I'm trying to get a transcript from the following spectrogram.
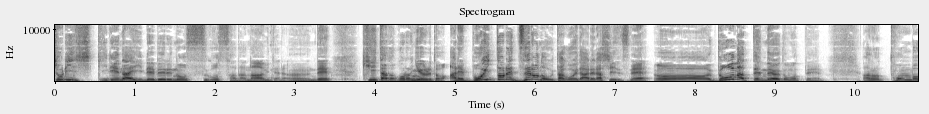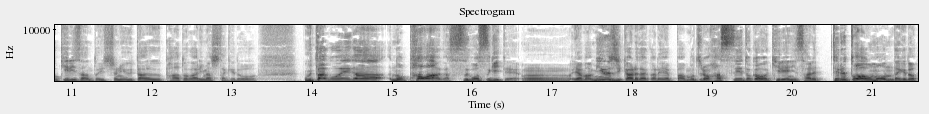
処理しきれないレベルの凄さだな、みたいな。うん。で、聞いたところによると、あれ、ボイトレゼロの歌声であれらしいですね。あーん、どうなってんだよと思って。あの、トンボキリさんと一緒に歌うパートがありましたけど、歌声が、のパワーが凄すぎて、うん。いや、まあミュージカルだからやっぱもちろん発声とかは綺麗にされてるとは思うんだけど、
